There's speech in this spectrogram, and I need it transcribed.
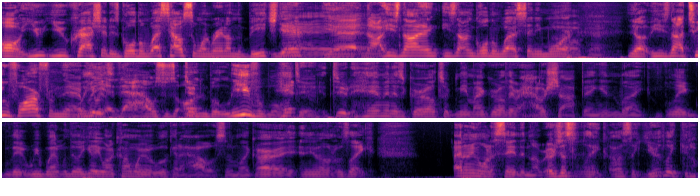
Oh, you you crashed at his Golden West house, the one right on the beach there. Yeah, yeah, Yeah. yeah. No, he's not. In, he's not in Golden West anymore. Oh, okay. Yeah, he's not too far from there. Well, but was- yeah, that house was unbelievable, Him, dude. dude, him and his girl took me and my girl. They were house shopping, and like, like they, we went. They're like, "Yeah, you want to come? We're gonna look at a house." And I'm like, "All right." And you know, it was like, I don't even want to say the number. It was just like, I was like, "You're like gonna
